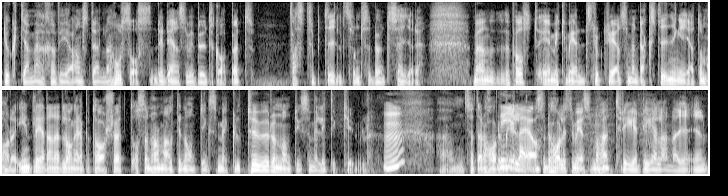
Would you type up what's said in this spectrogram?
duktiga människor vi har anställda hos oss. Det är den som är budskapet fast subtilt, så de behöver inte säga det. Men The Post är mycket mer strukturerad som en dagstidning i att de har det inledande långa reportaget och sen har de alltid någonting som är kultur och någonting som är lite kul. Mm. Um, så där har det du gillar jag. Så du har lite mer som de här tre delarna i en,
